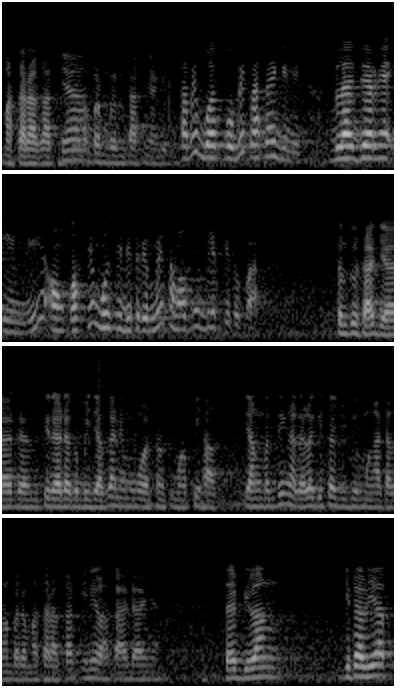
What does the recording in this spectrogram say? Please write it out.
masyarakatnya, pemerintahnya gitu. Tapi buat publik rasanya gini, belajarnya ini ongkosnya mesti diterima sama publik gitu Pak? Tentu saja dan tidak ada kebijakan yang memuaskan semua pihak. Yang penting adalah kita jujur mengatakan pada masyarakat inilah keadaannya. Saya bilang kita lihat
